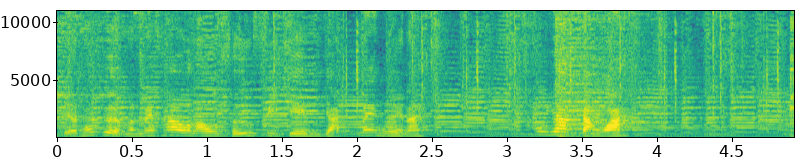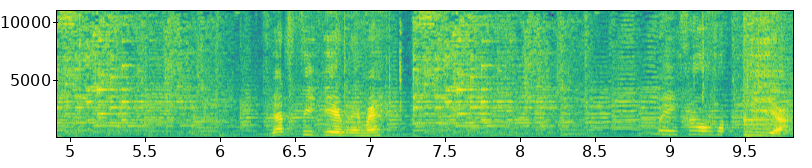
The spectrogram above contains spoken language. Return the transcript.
เดี๋ยวถ้าเกิดมันไม่เข้าเราซื้อฟรีเกมยัดแม่งเลยนะ เข้ายากจังวะ ยัดฟรีเกมเลยไหม ไม่เข้าสักทีอะ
